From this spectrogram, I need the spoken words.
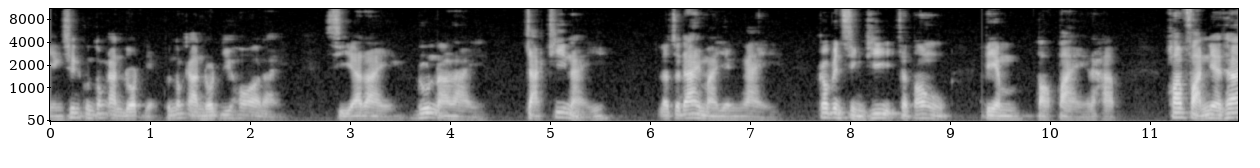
อย่างเช่น คุณต้องการรถเนี่ยคุณต้องการรถยี่ห้ออะไร สีอะไร รุ่นอะไร จากที่ไหน เราจะได้มายังไง ก็เป็นสิ่งที่จะต้องเตรียมต่อไปนะครับ ความฝันเนี่ยถ้า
